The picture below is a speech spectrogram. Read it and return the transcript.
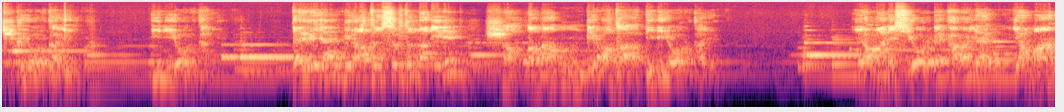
Çıkıyor kayık, iniyor kayık. Devrilen bir atın sırtından inip şahlanan bir ata biniyor kayık. Yaman esiyor be karayel, yaman.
